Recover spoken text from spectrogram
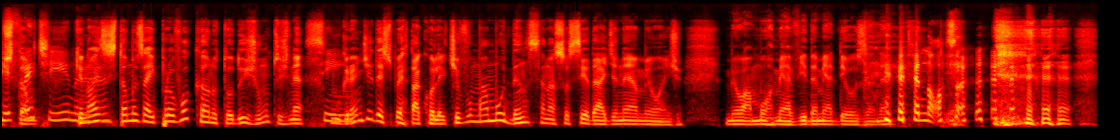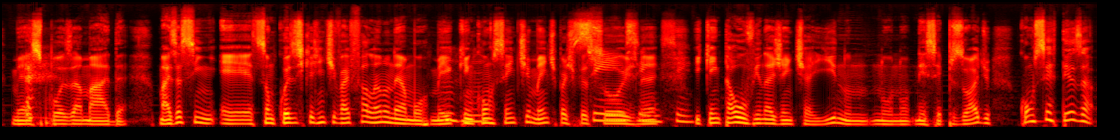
que, estamos, né? que nós estamos aí provocando todos juntos, né? Sim. Um grande despertar coletivo, uma mudança na sociedade, né, meu anjo? Meu amor, minha vida, minha deusa, né? Nossa. minha esposa amada. Mas assim, é, são coisas que a gente vai falando, né, amor? Meio que Uhum. inconscientemente para as pessoas, sim, né? Sim, sim. E quem tá ouvindo a gente aí no, no- no- nesse episódio, com certeza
